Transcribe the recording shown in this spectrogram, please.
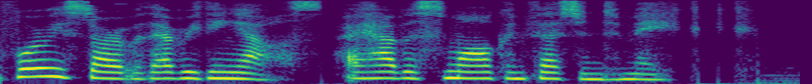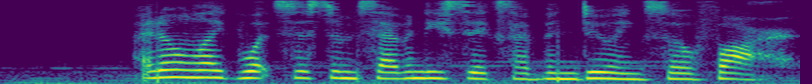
Before we start with everything else, I have a small confession to make. I don't like what System76 have been doing so far.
